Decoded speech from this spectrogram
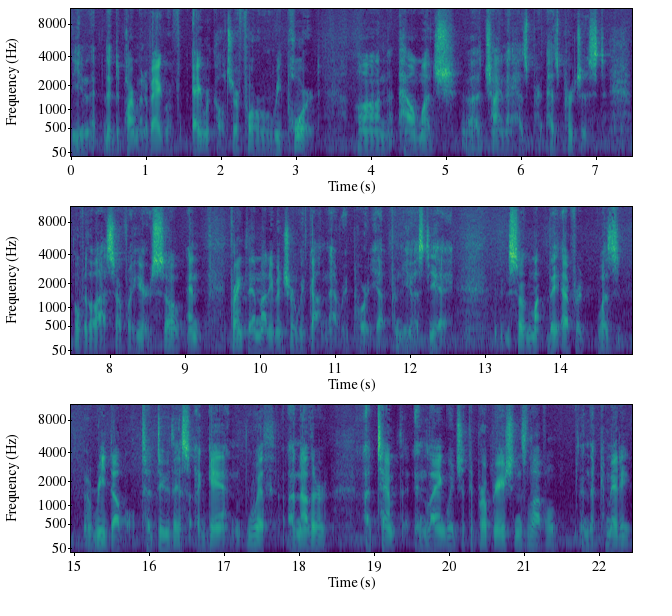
the, the Department of Agri- Agriculture for a report on how much uh, China has has purchased over the last several years. So, and frankly, I'm not even sure we've gotten that report yet from the USDA. So my, the effort was redoubled to do this again with another attempt in language at the appropriations level in the committee,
